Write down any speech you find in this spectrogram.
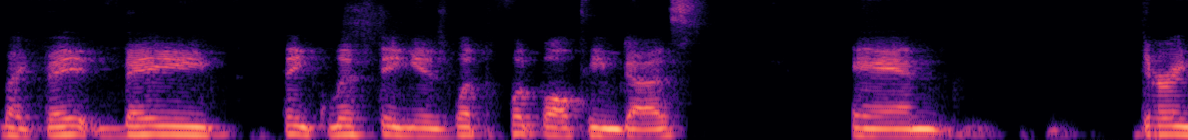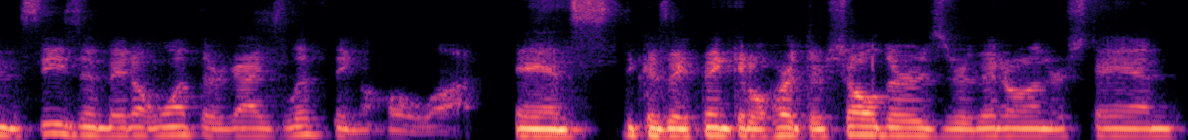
like they, they think lifting is what the football team does. And during the season, they don't want their guys lifting a whole lot. And because they think it'll hurt their shoulders or they don't understand,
